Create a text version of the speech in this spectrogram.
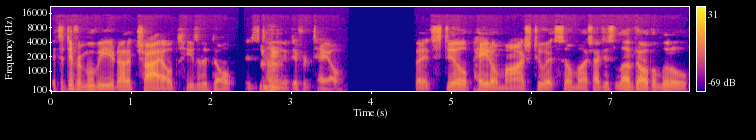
it's a different movie. You're not a child. He's an adult. He's telling a different tale, but it still paid homage to it so much. I just loved all the little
